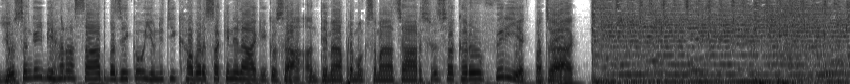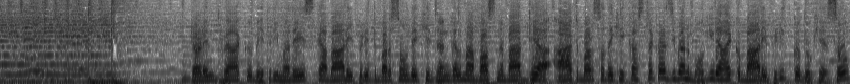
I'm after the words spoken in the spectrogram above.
यो सँगै बिहान सात बजेको युनिटी खबर सकिने लागेको छ। अन्त्यमा प्रमुख समाचार शीर्षकहरू फेरि एकपटक। डडेलधुराको भित्री मधेसका बाढ़ी पीड़ित वर्षौंदेखि जंगलमा बस्न बाध्य। आठ वर्षदेखि कष्टकर जीवन भोगिरहेको बाढ़ी पीड़ितको दुखेसो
